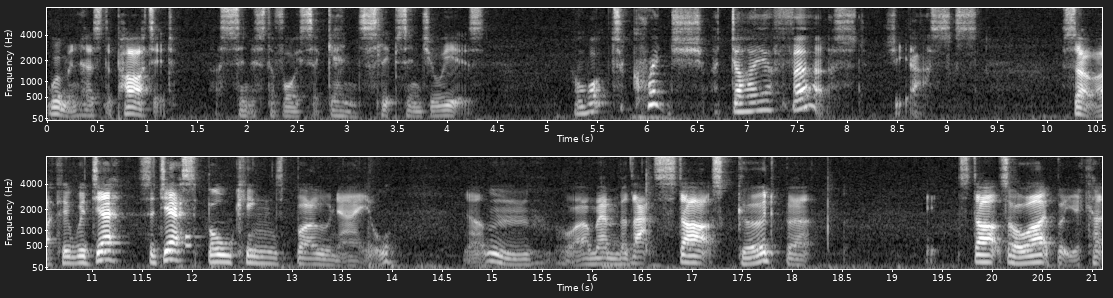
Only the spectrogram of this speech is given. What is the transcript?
woman has departed, a sinister voice again slips into your ears. And what to quench a dire thirst? She asks. So I could suggest Balking's Bone Ale. Hmm, well, remember that starts good, but it starts all right, but you can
